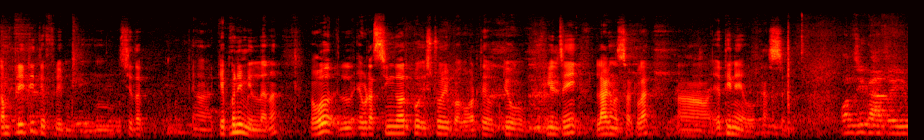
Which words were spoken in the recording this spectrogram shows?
कम्प्लिटली त्यो फिल्मसित केही पनि मिल्दैन। हो एउटा सिङ्गरको स्टोरी भएको भएर त्यो त्यो फिल चाहिँ लाग्न सक्ला। यति नै हो खास चाहिँ। पल्जीको आज यो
